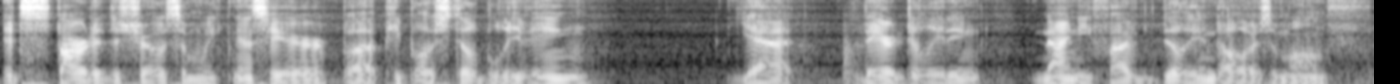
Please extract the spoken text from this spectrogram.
it started to show some weakness here, but people are still believing. Yet they are deleting ninety-five billion dollars a month,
